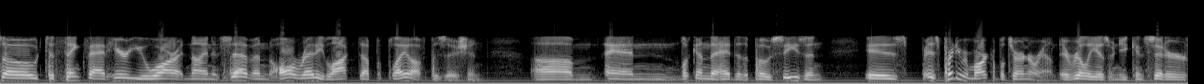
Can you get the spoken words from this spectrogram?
so to think that here you are at nine and seven already locked up a playoff position um, and looking ahead to the postseason is is pretty remarkable turnaround. It really is when you consider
